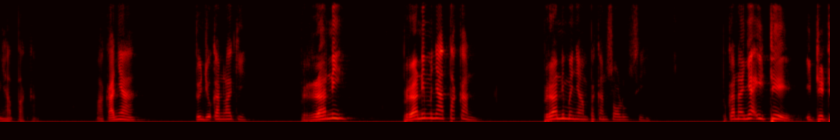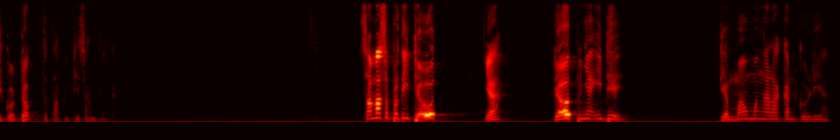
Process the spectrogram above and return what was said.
nyatakan. Makanya tunjukkan lagi. Berani, berani menyatakan, berani menyampaikan solusi. Bukan hanya ide, ide digodok tetapi disampaikan. Sama seperti Daud, ya. Daud punya ide. Dia mau mengalahkan Goliat.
